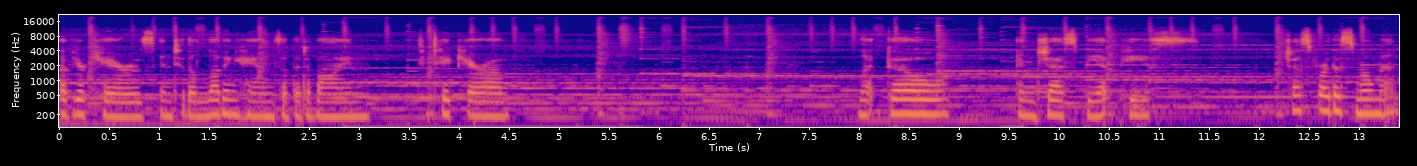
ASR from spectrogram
of your cares into the loving hands of the divine to take care of. Let go and just be at peace. Just for this moment.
